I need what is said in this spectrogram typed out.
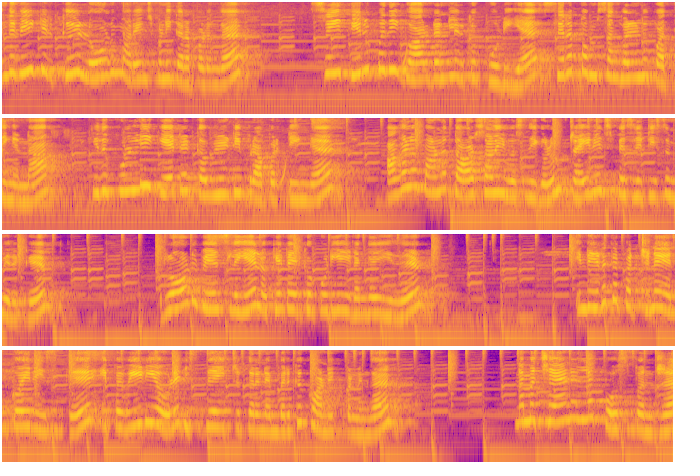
இந்த வீட்டிற்கு லோனும் அரேஞ்ச் பண்ணி தரப்படுங்க. ஸ்ரீ திருப்பதி கார்டனில் இருக்கக்கூடிய சிறப்பம்சங்கள்னு பார்த்தீங்கன்னா இது ஃபுல்லி கேட்டட் கம்யூனிட்டி ப்ராப்பர்ட்டிங்க அகலமான தாழ்சாலை வசதிகளும் ட்ரைனேஜ் ஃபெசிலிட்டிஸும் இருக்குது ரோடு பேஸ்லேயே லொக்கேட் ஆகிருக்கக்கூடிய இடங்கள் இது. இந்த இடத்தை பற்றின என்கொயரிஸ்க்கு இப்போ வீடியோவில் டிஸ்பிளே ஆகிட்டு நம்பருக்கு காண்டாக்ட் பண்ணுங்கள் நம்ம சேனலில் போஸ்ட் பண்ணுற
